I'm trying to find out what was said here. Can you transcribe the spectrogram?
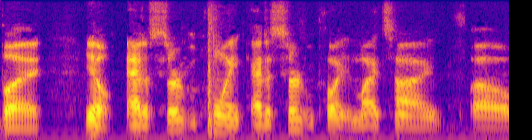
but you know, at a certain point, at a certain point in my time uh,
